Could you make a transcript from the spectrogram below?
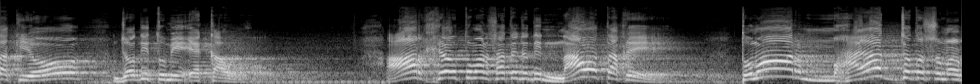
তাকিও যদি তুমি একাও আর কেউ তোমার সাথে যদি নাও থাকে তোমার হায়াত যত সময়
